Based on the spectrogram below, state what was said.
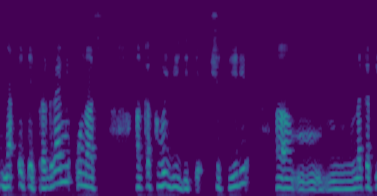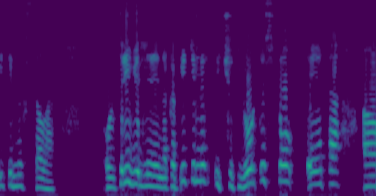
на этой программе у нас, а как вы видите, 4 а, накопительных стола. три вернее накопительных. И четвертый стол это а,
